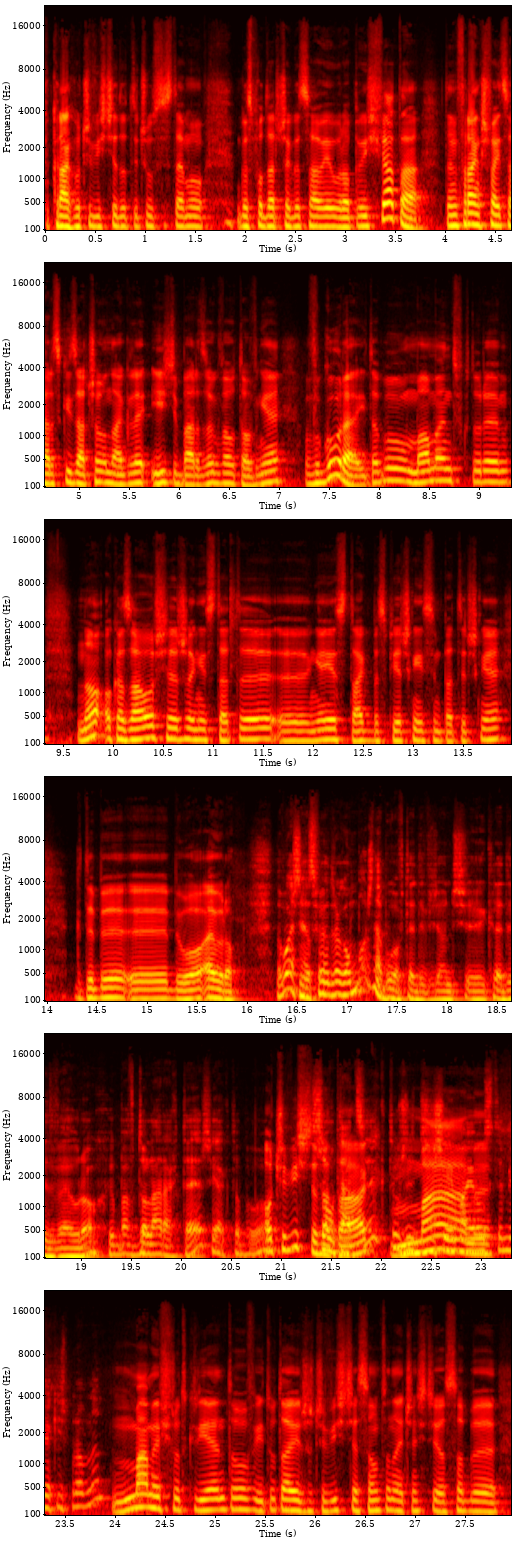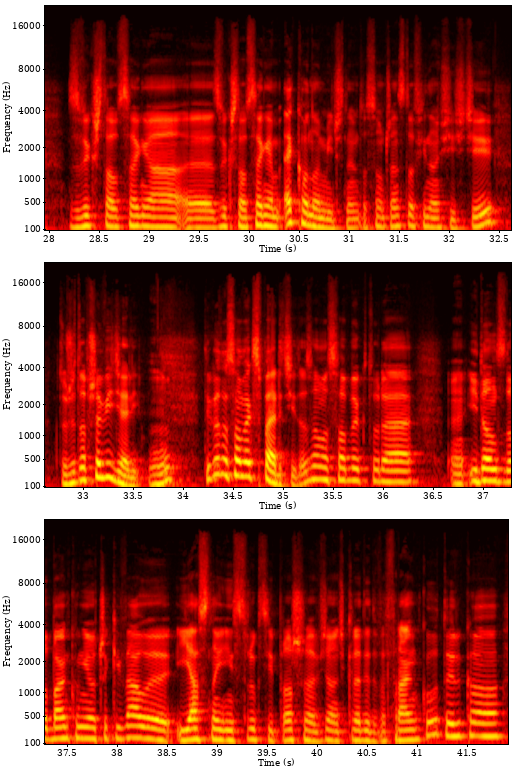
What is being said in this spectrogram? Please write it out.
E, krach oczywiście dotyczył systemu gospodarczego całej Europy i świata. Ten frank szwajcarski zaczął nagle iść bardzo gwałtownie w górę i to był moment, w którym no, okazało się, że niestety e, nie jest tak bezpiecznie i sympatycznie, gdyby y, było euro. No właśnie, a swoją drogą można było wtedy wziąć y, kredyt w euro, chyba w dolarach też, jak to było? Oczywiście, Są że tacy, tak. którzy mamy, dzisiaj mają z tym jakiś problem? Mamy wśród klientów i tutaj rzeczywiście są to najczęściej osoby z wykształcenia, e, z wykształceniem ekonomicznym, to są często finansiści, którzy to przewidzieli. Mhm. Tylko to są eksperci, to są osoby, które e, idąc do banku nie oczekiwały jasnej instrukcji, proszę wziąć kredyt we franku, tylko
